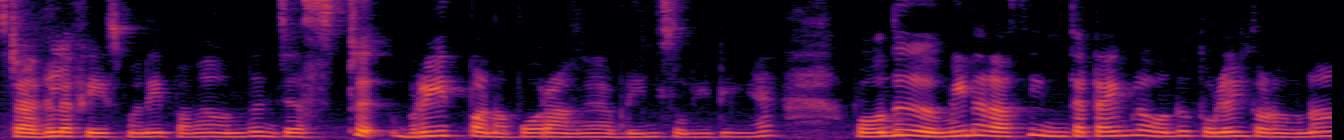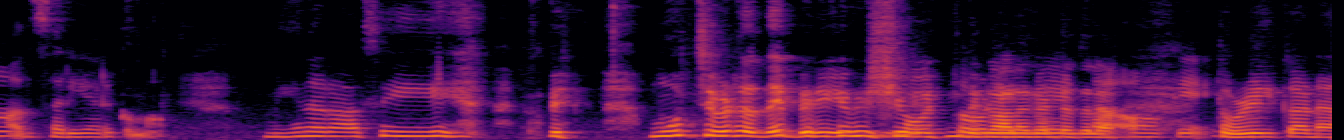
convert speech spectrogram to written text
ஸ்ட்ரகிளை ஃபேஸ் பண்ணி இப்போ தான் வந்து ஜஸ்ட் ப்ரீத் பண்ண போகிறாங்க அப்படின்னு சொல்லிட்டீங்க. இப்போ வந்து மீனராசி இந்த டைமில் வந்து தொழில் தொடங்குனா அது சரியாக இருக்குமா? மீனராசி மூச்சு விடுறதே பெரிய விஷயம் இந்த காலகட்டத்தில். ஓகே தொழிலுக்கான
